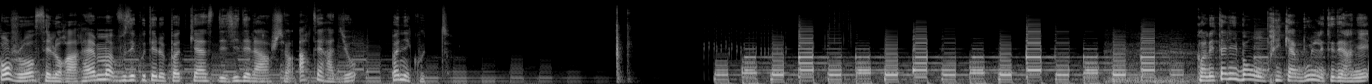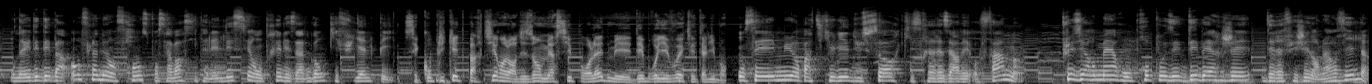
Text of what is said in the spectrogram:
Bonjour, c'est Laura Rem. Vous écoutez le podcast des idées larges sur Arte Radio. Bonne écoute. Quand les talibans ont pris Kaboul l'été dernier, on a eu des débats enflammés en France pour savoir s'il fallait laisser entrer les Afghans qui fuyaient le pays. C'est compliqué de partir en leur disant merci pour l'aide, mais débrouillez-vous avec les talibans. On s'est ému en particulier du sort qui serait réservé aux femmes. Plusieurs maires ont proposé d'héberger des réfugiés dans leur ville.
